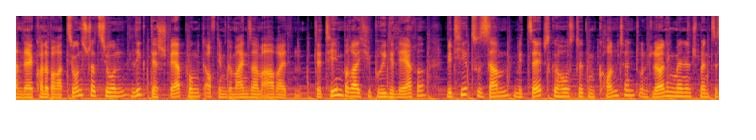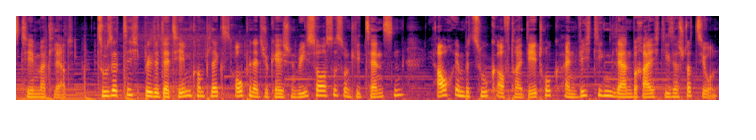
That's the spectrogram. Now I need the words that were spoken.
An der Kollaborationsstation liegt der Schwerpunkt auf dem gemeinsamen Arbeiten. Der Themenbereich Hybride Lehre wird hier zusammen mit selbst gehosteten Content- und Learning Management Systemen erklärt. Zusätzlich bildet der Themenkomplex Open Education Resources und Lizenzen auch in Bezug auf 3D-Druck einen wichtigen Lernbereich dieser Station.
